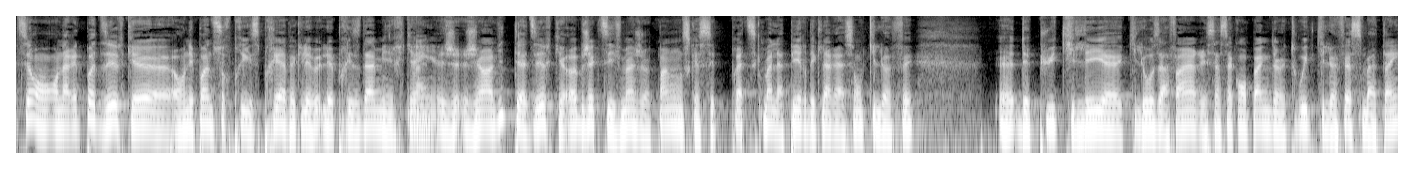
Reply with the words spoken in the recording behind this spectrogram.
sais, on n'arrête pas de dire que euh, on n'est pas une surprise près avec le, le président américain. J'ai envie de te dire que objectivement, je pense que c'est pratiquement la pire déclaration qu'il a fait euh, depuis qu'il est euh, qu'il est aux affaires et ça s'accompagne d'un tweet qu'il a fait ce matin.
